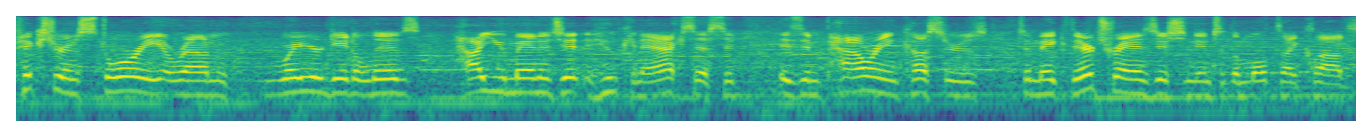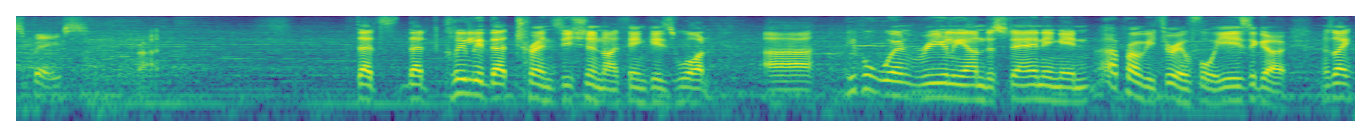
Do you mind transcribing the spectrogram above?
picture and story around where your data lives, how you manage it, and who can access it, is empowering customers to make their transition into the multi-cloud space. Right. That's that clearly that transition I think is what uh, people weren't really understanding in uh, probably three or four years ago. It was like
